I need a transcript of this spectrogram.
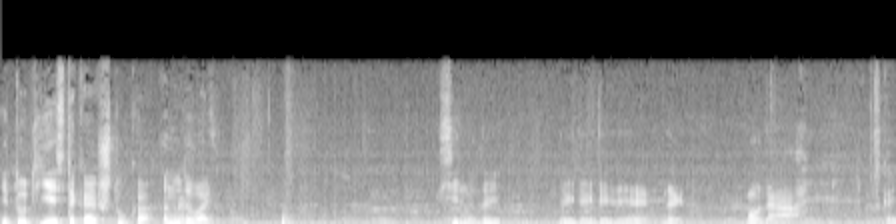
И тут есть такая штука. А ну давай. Сильно дави. Дави, дави, дави, дави, дави. О, да. Пускай.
